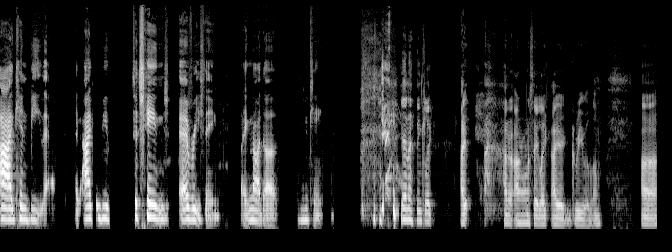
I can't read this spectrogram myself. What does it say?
I can be that. Like I can be to change everything. Like, nah, dog, you can't. yeah, and I think like I I don't I don't want to say like I agree with them, uh,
